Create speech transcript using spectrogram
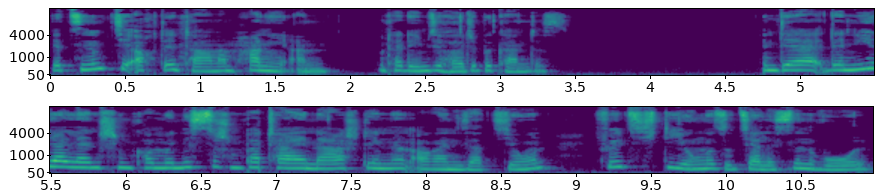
Jetzt nimmt sie auch den Tarnam Honey an, unter dem sie heute bekannt ist. In der der niederländischen kommunistischen Partei nahestehenden Organisation fühlt sich die junge Sozialistin wohl.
